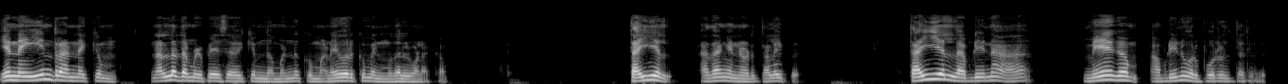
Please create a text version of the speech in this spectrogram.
என்னை ஈன்ற அன்னைக்கும் நல்ல தமிழ் பேச வைக்கும் இந்த மண்ணுக்கும் அனைவருக்கும் என் முதல் வணக்கம். தையல் அதாங்க என்னோட தலைப்பு. தையல் அப்படின்னா மேகம் அப்படின்னு ஒரு பொருள் தருது.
